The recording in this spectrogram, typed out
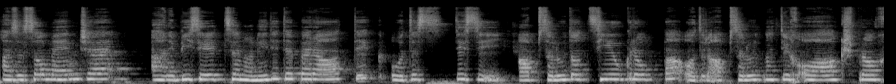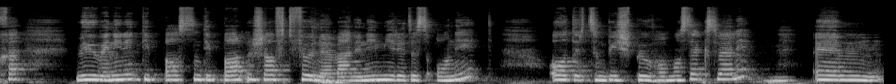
Also so Menschen habe ich bis jetzt noch nicht in der Beratung. Und das, die sind absolut auch Zielgruppen oder absolut natürlich auch angesprochen. Weil wenn ich nicht die passende Partnerschaft finde, wähle ich mir das auch nicht. Oder zum Beispiel Homosexuelle, mhm. ähm,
